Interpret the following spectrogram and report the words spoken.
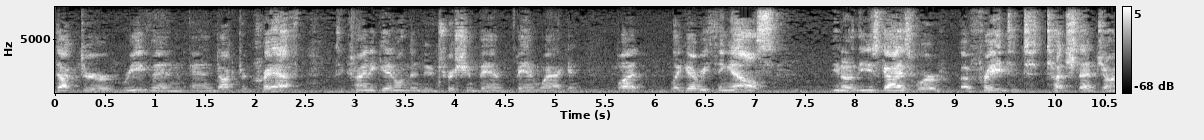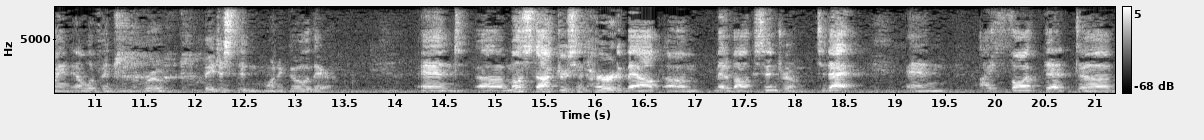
Dr. Reaven and Dr. Kraft to kind of get on the nutrition band, bandwagon. But like everything else, you know, these guys were afraid to touch that giant elephant in the room. They just didn't want to go there. And uh, most doctors had heard about um, metabolic syndrome today. And I thought that, uh,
